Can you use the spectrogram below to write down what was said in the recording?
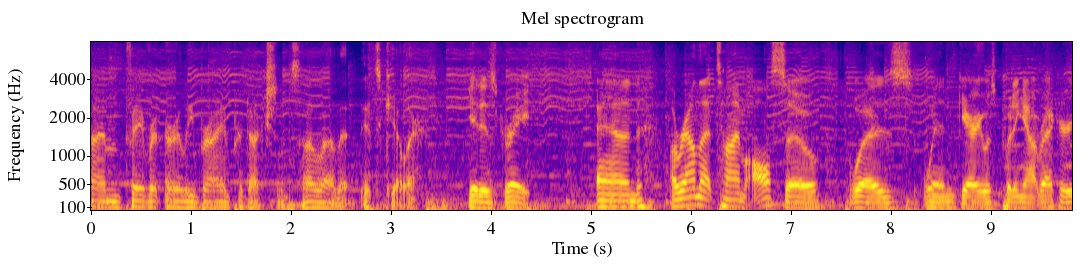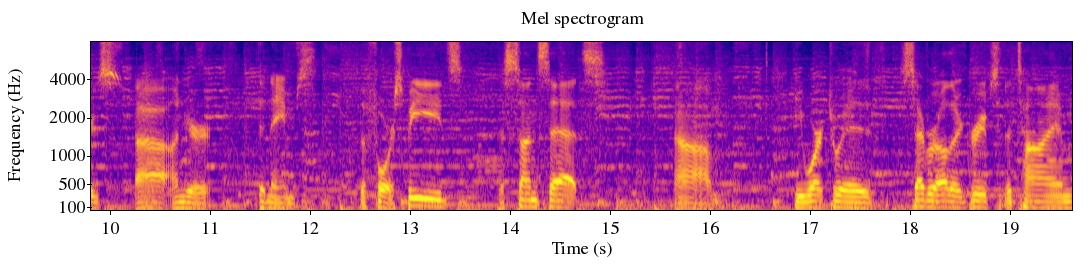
All-time favorite early Brian productions. I love it. It's killer. It is great. And around that time also was when Gary was putting out records uh, under the names The Four Speeds, The Sunsets. Um, he worked with several other groups at the time,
